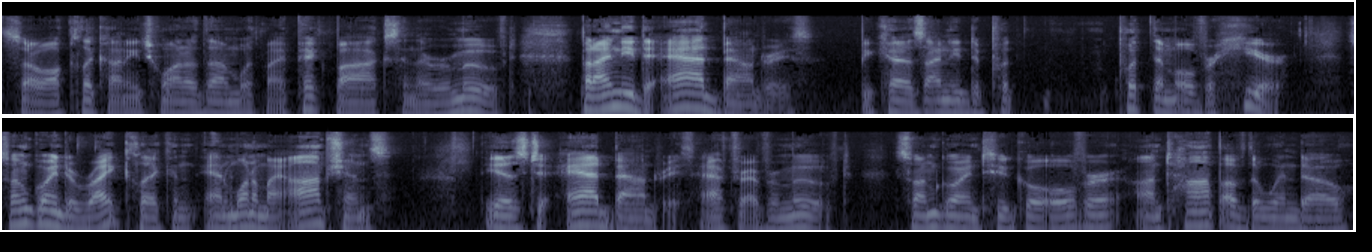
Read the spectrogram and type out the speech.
So I'll click on each one of them with my pick box and they're removed. But I need to add boundaries because I need to put put them over here. So I'm going to right click and, and one of my options is to add boundaries after I've removed. So I'm going to go over on top of the window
